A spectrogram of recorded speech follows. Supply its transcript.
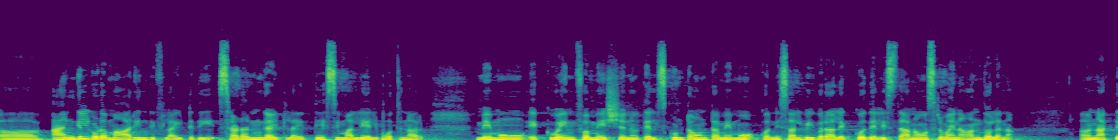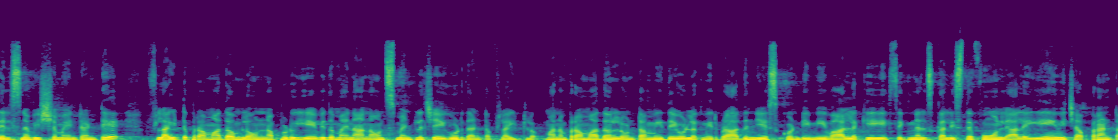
యాంగిల్ కూడా మారింది ఫ్లైట్ది. సడన్గా ఇట్లా ఎత్తేసి మళ్ళీ వెళ్ళిపోతున్నారు. మేము ఎక్కువ ఇన్ఫర్మేషన్ తెలుసుకుంటూ ఉంటామేమో. కొన్నిసార్లు వివరాలు ఎక్కువ తెలిస్తే అనవసరమైన ఆందోళన. నాకు తెలిసిన విషయం ఏంటంటే ఫ్లైట్ ప్రమాదంలో ఉన్నప్పుడు ఏ విధమైన అనౌన్స్మెంట్లు చేయకూడదంట ఫ్లైట్లో. మనం ప్రమాదంలో ఉంటాం మీ దేవుళ్ళకి మీరు ప్రార్థన చేసుకోండి మీ వాళ్ళకి సిగ్నల్స్ కలిస్తే ఫోన్లు అలా ఏమీ చెప్పరంట.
